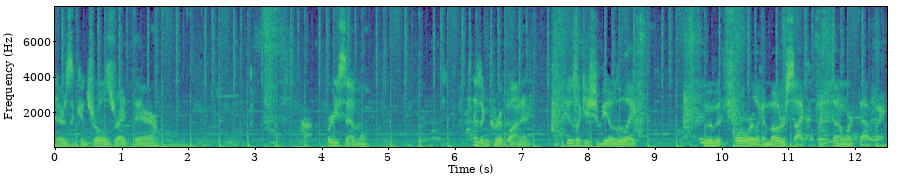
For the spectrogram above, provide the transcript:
There's the controls right there. Pretty simple. Has a grip on it. Feels like you should be able to like move it forward like a motorcycle, but it doesn't work that way.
